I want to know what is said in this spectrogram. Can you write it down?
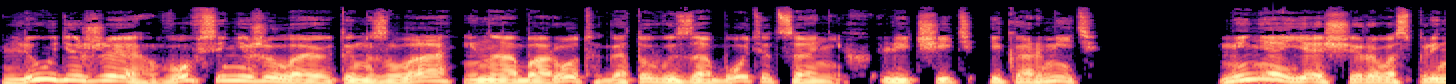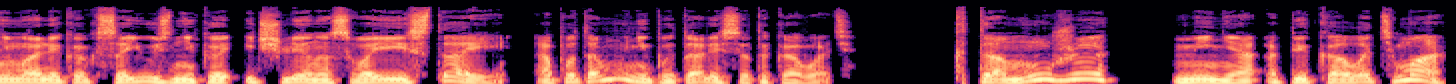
Люди же вовсе не желают им зла и наоборот готовы заботиться о них, лечить и кормить. Меня ящеры воспринимали как союзника и члена своей стаи, а потому не пытались атаковать. К тому же меня опекала тьма.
